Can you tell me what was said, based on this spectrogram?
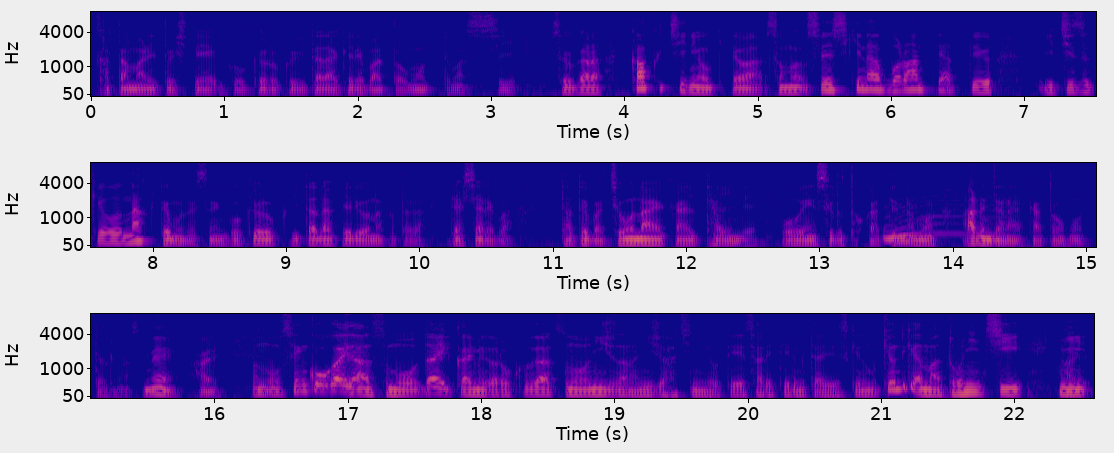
塊としてご協力いただければと思ってますしそれから各地におきてはその正式なボランティアっていう位置づけをなくてもですねご協力いただけるような方がいらっしゃれば例えば町内会単位で応援するとかっていうのもあるんじゃないかと思っておりますね。はい、あの先行ガイダンスも第1回目が6月の27、28に予定されているみたいですけども基本的にはまあ土日に、はい、ま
